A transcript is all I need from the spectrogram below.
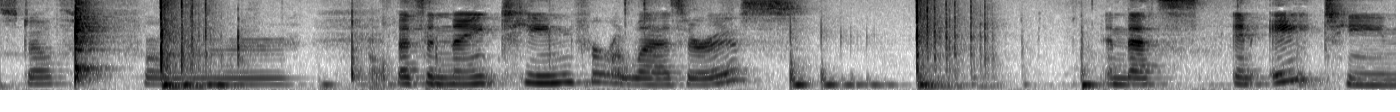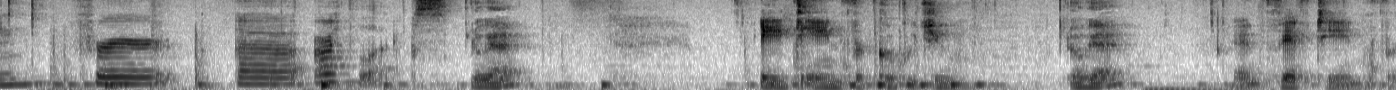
stealth for that's a 19 for Lazarus, and that's an 18 for uh, Arthalex. okay Eighteen for Kukachu, okay and fifteen for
